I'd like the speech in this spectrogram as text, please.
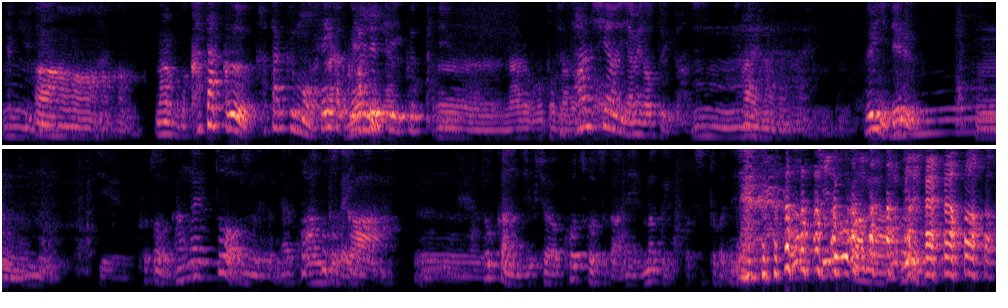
野球に。ああ、なるほど。固く。固くもう正確に当てていくっていう。ん、なるほど。三振はやめろという話です。はいはいはいはい。塁に出るう。うんんっていうことを考えると、そうですね。コツコツがいいですよね。うんどっかの塾長はコツコツがね、うまくいくコツとかで、お聞いたことあるな。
